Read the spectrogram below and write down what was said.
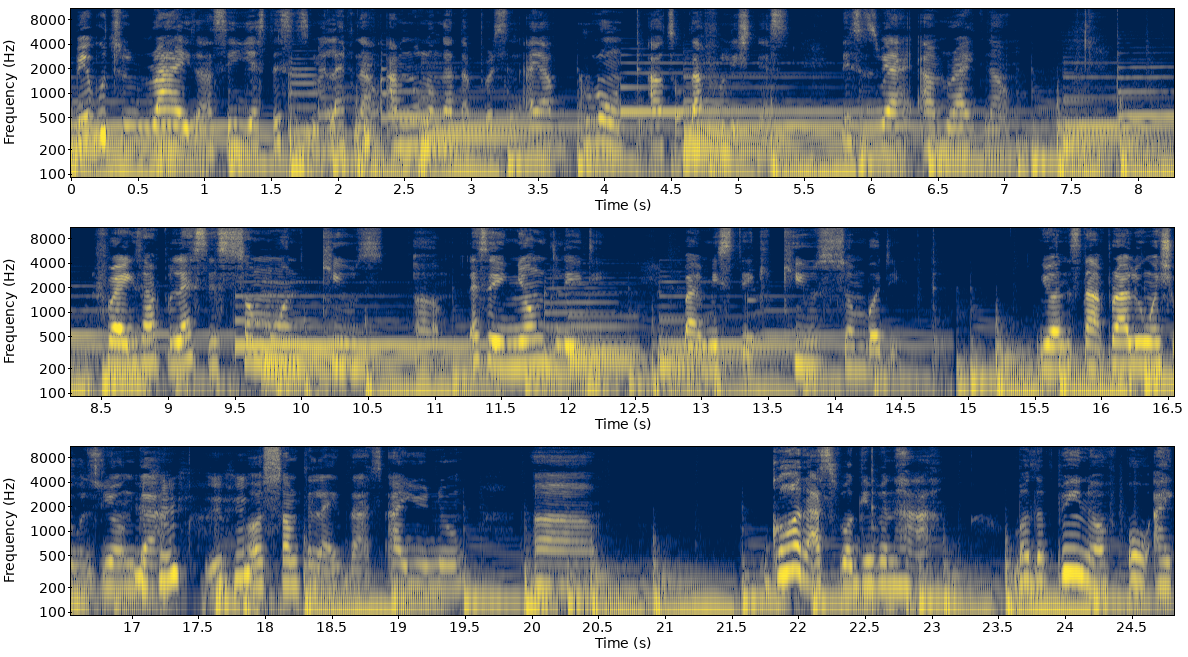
you'll be able to rise and say yes this is my life now. I'm no longer that person. I have grown out of that foolishness. This is where i am right now. For example let's say someone kills um, let's say a young lady by mistake kills somebody. You understand? Probably when she was younger Mhm. or something like that. And you know um, God has forgiven her. But the pain of, oh, I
